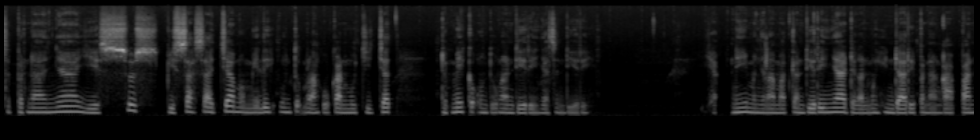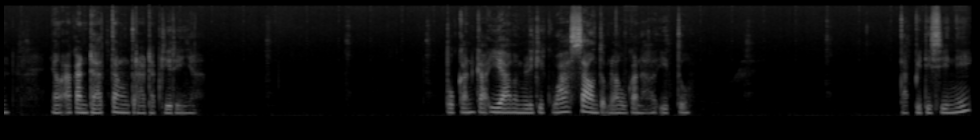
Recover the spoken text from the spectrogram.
Sebenarnya Yesus bisa saja memilih untuk melakukan mujizat demi keuntungan dirinya sendiri, yakni menyelamatkan dirinya dengan menghindari penangkapan yang akan datang terhadap dirinya. Bukankah ia memiliki kuasa untuk melakukan hal itu? Tapi di sini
